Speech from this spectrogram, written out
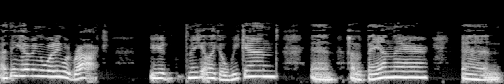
I think having a wedding would rock. You could make it like a weekend and have a band there and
